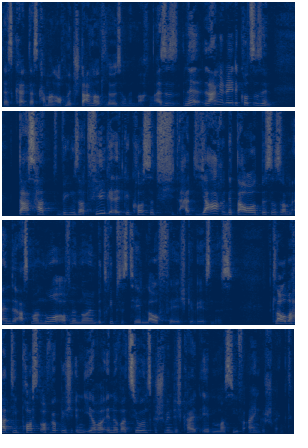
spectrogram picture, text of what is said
das kann, das kann man auch mit Standardlösungen machen. Also eine lange Rede, kurzer Sinn. Das hat, wie gesagt, viel Geld gekostet, hat Jahre gedauert, bis es am Ende erstmal nur auf einem neuen Betriebssystem lauffähig gewesen ist. Ich glaube, hat die Post auch wirklich in ihrer Innovationsgeschwindigkeit eben massiv eingeschränkt.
